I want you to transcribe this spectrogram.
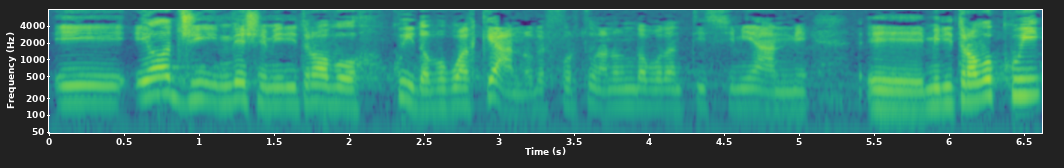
E, e, oggi invece mi ritrovo qui dopo qualche anno, per fortuna non dopo tantissimi anni, mi ritrovo qui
